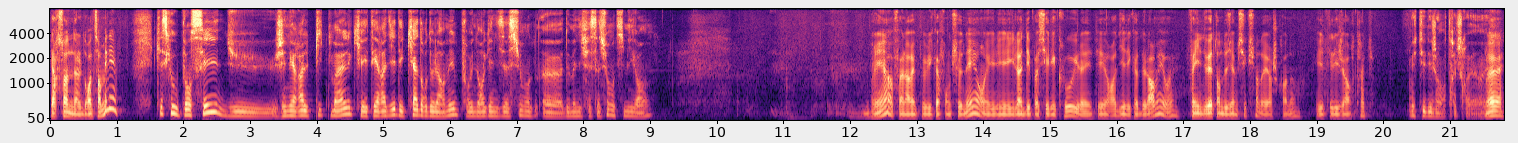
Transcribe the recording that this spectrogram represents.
personne n'a le droit de s'en mêler. Qu'est-ce que vous pensez du général Picmal qui a été radié des cadres de l'armée pour une organisation euh, de manifestation anti-migrants? Rien, enfin la République a fonctionné, il, a dépassé les clous, il a été radié des cadres de l'armée, ouais. Enfin il devait être en deuxième section d'ailleurs, je crois, non? Il était déjà en retraite. Il était déjà en retraite, je crois. Ouais.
